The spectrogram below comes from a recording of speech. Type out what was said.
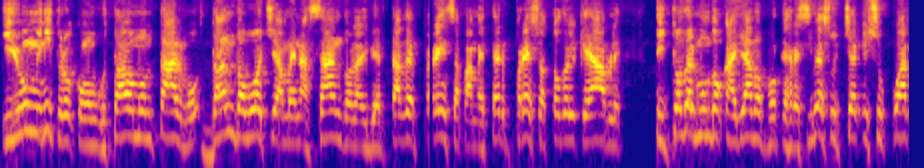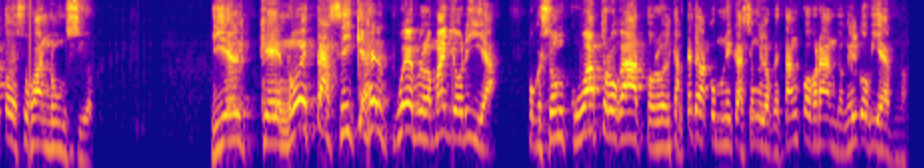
y un ministro como Gustavo Montalvo dando boche amenazando la libertad de prensa para meter preso a todo el que hable y todo el mundo callado porque recibe su cheque y su cuarto de sus anuncios. Y el que no está así, que es el pueblo, la mayoría, porque son cuatro gatos, los del de la comunicación y lo que están cobrando en el gobierno,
